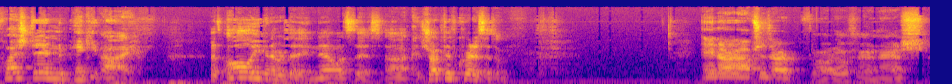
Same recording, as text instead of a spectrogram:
Question Pinkie Pie. That's all you can ever say. Now, what's this? Uh, constructive criticism. And our options are Photo Finish,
